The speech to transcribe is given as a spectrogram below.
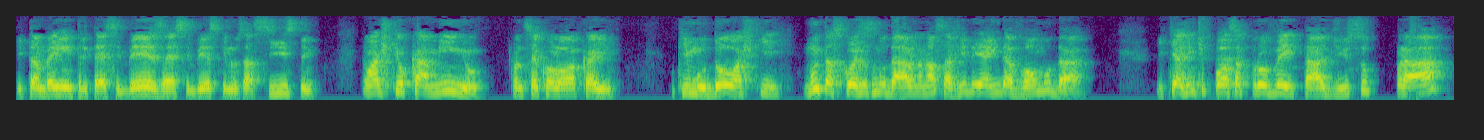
e também entre TSBs, ASBs que nos assistem. Então, acho que o caminho, quando você coloca aí o que mudou, acho que muitas coisas mudaram na nossa vida e ainda vão mudar. E que a gente possa aproveitar disso para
